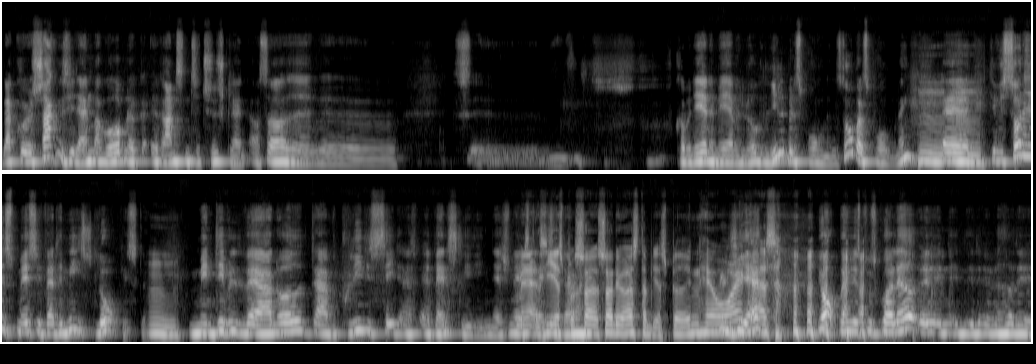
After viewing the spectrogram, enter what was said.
man kunne jo sagtens i Danmark åbne grænsen til Tyskland, og så øh, øh, kombinerende med, at man lukkede Lillebæltsbroen eller Storbæltsbroen. Ikke? Mm, øh, mm. Det vil sundhedsmæssigt være det mest logiske, mm. men det vil være noget, der politisk set er, er vanskeligt i nationalstaten. Men altså Jesper, så, så er det også der bliver spædet ind herovre, ikke? ja. altså. jo, men hvis du skulle have lavet en, en, en, hvad hedder det,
